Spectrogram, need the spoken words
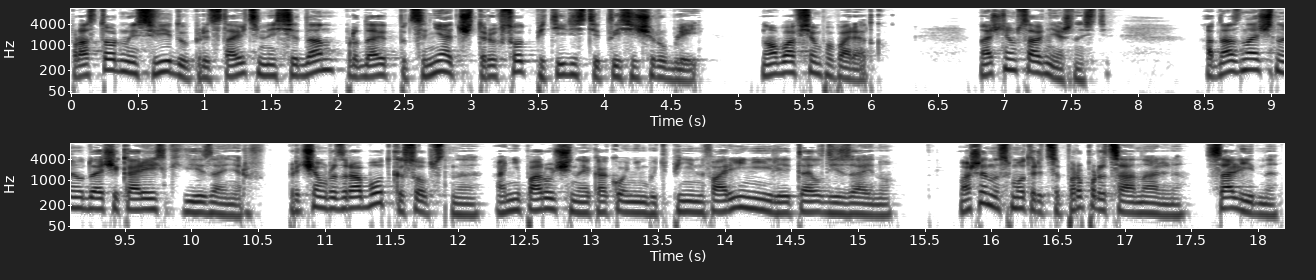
просторный с виду представительный седан продают по цене от 450 тысяч рублей. Но обо всем по порядку. Начнем со внешности. Однозначная удача корейских дизайнеров. Причем разработка, собственно, а не порученная какой-нибудь Пининфорине или Tel дизайну. Машина смотрится пропорционально, солидно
